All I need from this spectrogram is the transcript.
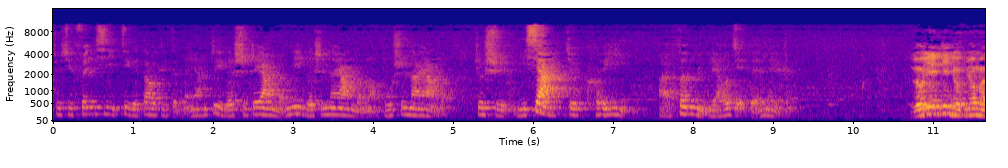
就去分析这个到底怎么样？这个是这样的，那个是那样的吗？不是那样的，就是一下就可以啊，分明了解的那种。录音机就不用买，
